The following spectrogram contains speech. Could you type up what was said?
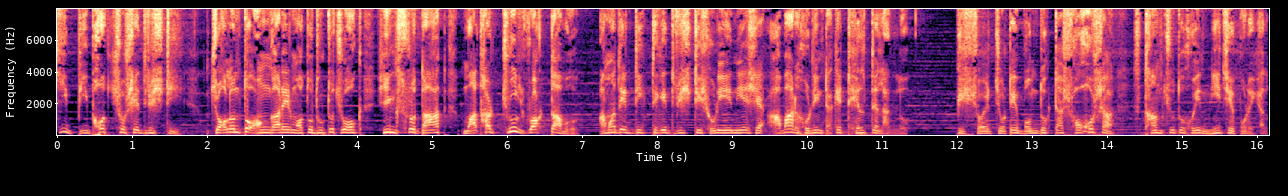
কি বিভৎস সে দৃষ্টি। জ্বলন্ত অঙ্গারের মতো দুটো চোখ, হিংস্র দাঁত, মাথার চুল রক্তাব আমাদের দিক থেকে দৃষ্টি সরিয়ে নিয়ে সে আবার হরিণটাকে ঠেলতে লাগল। বিস্ময়ের চোটে বন্দুকটা সহসা স্থানচ্যুত হয়ে নিচে পড়ে গেল।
